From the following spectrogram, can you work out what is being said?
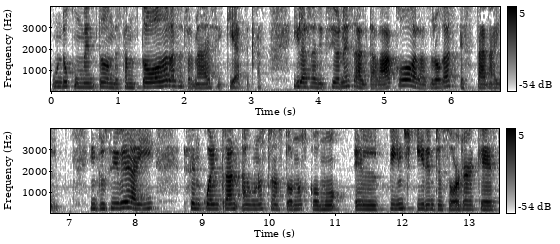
un, documento donde están todas las enfermedades psiquiátricas y las adicciones al tabaco, a las drogas, están ahí. Inclusive ahí se encuentran algunos trastornos como el pinch eating disorder, que es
